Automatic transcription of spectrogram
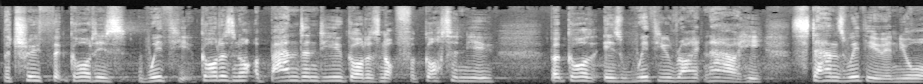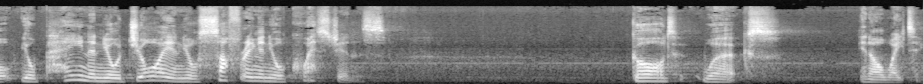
the truth that God is with you. God has not abandoned you, God has not forgotten you, but God is with you right now. He stands with you in your, your pain and your joy and your suffering and your questions. God works in our waiting.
